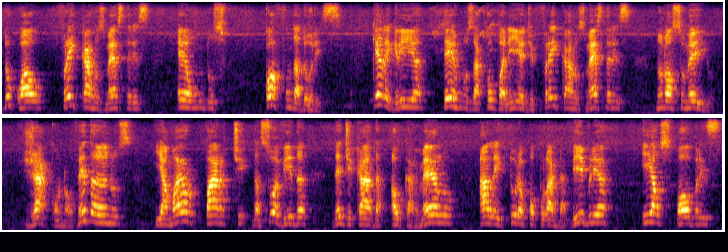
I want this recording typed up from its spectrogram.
do qual Frei Carlos Mestres é um dos cofundadores. Que alegria termos a companhia de Frei Carlos Mestres no nosso meio, já com 90 anos e a maior parte da sua vida dedicada ao Carmelo, à leitura popular da Bíblia e aos pobres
